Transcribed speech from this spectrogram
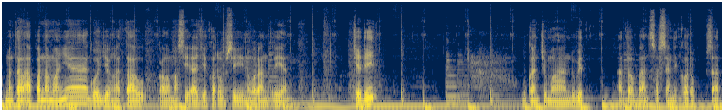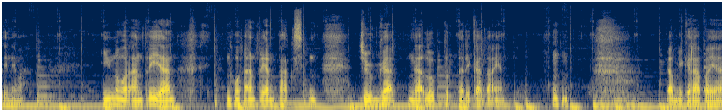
mental apa namanya gue juga nggak tahu kalau masih aja korupsi nomor antrian. Jadi bukan cuma duit atau bansos yang dikorup saat ini mah. Ini nomor antrian nomor antrian vaksin juga nggak luput dari KKN gak mikir apa ya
